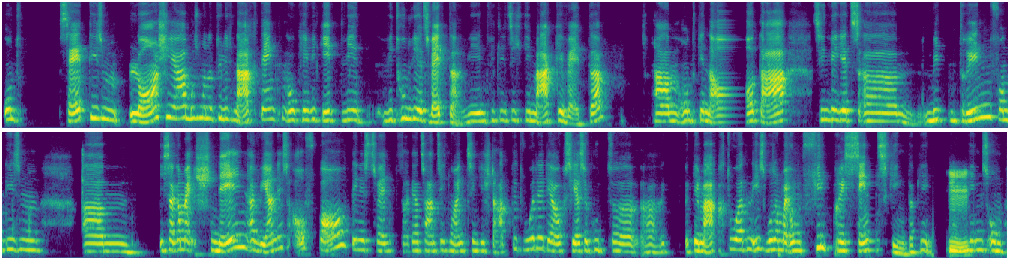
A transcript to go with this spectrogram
und seit diesem Launchjahr muss man natürlich nachdenken, okay, wie, geht, wie, wie tun wir jetzt weiter? Wie entwickelt sich die Marke weiter? Ähm, und genau da sind wir jetzt ähm, mittendrin von diesem ähm, ich sage mal, schnellen Awareness-Aufbau, den es der 2019 gestartet wurde, der auch sehr, sehr gut äh, gemacht worden ist, wo es einmal um viel Präsenz ging. Da ging mhm. es um,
